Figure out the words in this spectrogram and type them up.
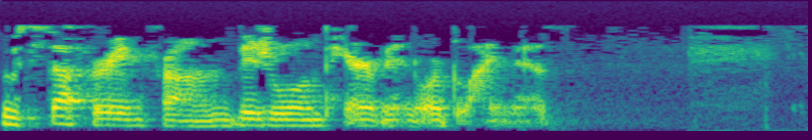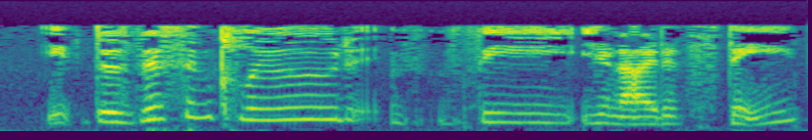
who's suffering from visual impairment or blindness. Does this include the United States?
